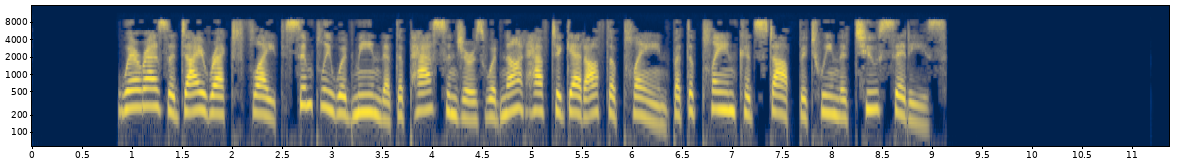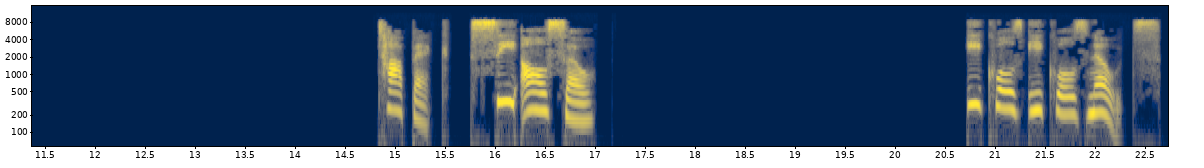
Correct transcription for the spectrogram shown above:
Whereas a direct flight simply would mean that the passengers would not have to get off the plane but the plane could stop between the two cities. Topic. See also equals equals notes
